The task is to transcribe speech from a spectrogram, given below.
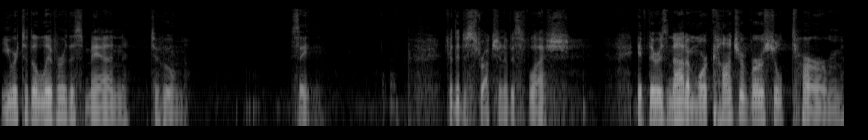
You are to deliver this man to whom? Satan. For the destruction of his flesh. If there is not a more controversial term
